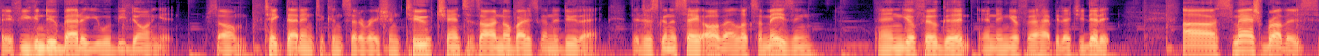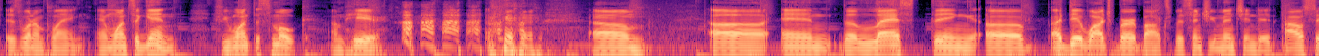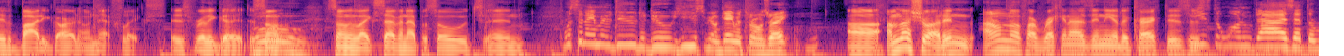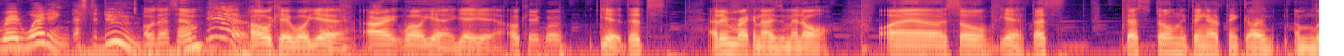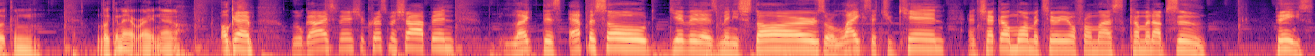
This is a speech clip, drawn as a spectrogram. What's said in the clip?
If you can do better, you would be doing it. So take that into consideration. Two, chances are nobody's going to do that. They're just going to say, oh, that looks amazing. And you'll feel good. And then you'll feel happy that you did it. Uh, Smash Brothers is what I'm playing. And once again, if you want the smoke, I'm here. um, uh, and the last thing, uh, I did watch Bird Box, but since you mentioned it, I'll say The Bodyguard on Netflix is really good. It's, on, it's only like seven episodes, and What's the name of the dude? The dude he used to be on Game of Thrones, right? uh, I'm not sure. I didn't. I don't know if I recognize any of the characters. He's the one who dies at the red wedding. That's the dude. oh, that's him. Yeah. Oh, okay. Well, yeah. All right. Well, yeah, yeah, yeah. Okay. Well, yeah. That's. I didn't recognize him at all. Uh, so yeah, that's that's the only thing I think I I'm looking looking at right now. Okay. Well, guys, finish your Christmas shopping. Like this episode, give it as many stars or likes that you can, and check out more material from us coming up soon. Peace.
